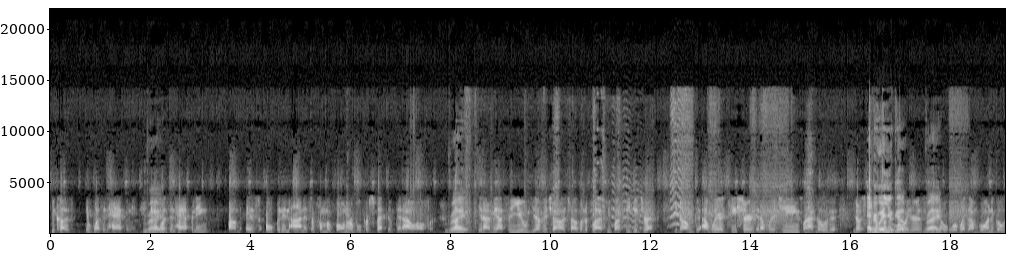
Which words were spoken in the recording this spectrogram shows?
because it wasn't happening. Right. it wasn't happening um, as open and honest and from a vulnerable perspective that I'll offer. Right. Like, you know what I mean? I see you, you have your Charles, Charles one of the flyest people I see get dressed. You know, I'm, I wear a T-shirt and I wear jeans when I go to, you know, speak Everywhere you go. lawyers, Right. You know, or whether I'm going to go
